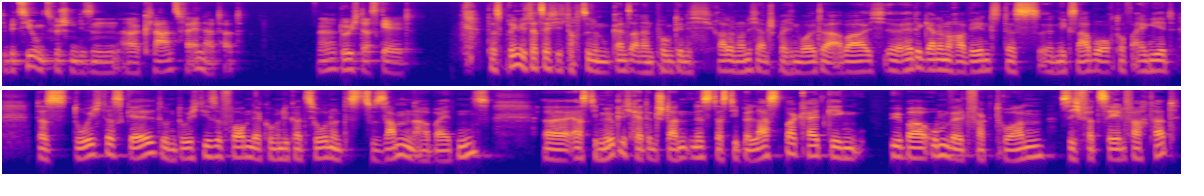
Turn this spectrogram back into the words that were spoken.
die Beziehung zwischen diesen äh, Clans verändert hat. Ne, durch das Geld. Das bringt mich tatsächlich noch zu einem ganz anderen Punkt, den ich gerade noch nicht ansprechen wollte. Aber ich äh, hätte gerne noch erwähnt, dass äh, Nick Sabo auch darauf eingeht, dass durch das Geld und durch diese Form der Kommunikation und des Zusammenarbeitens äh, erst die Möglichkeit entstanden ist, dass die Belastbarkeit gegenüber Umweltfaktoren sich verzehnfacht hat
